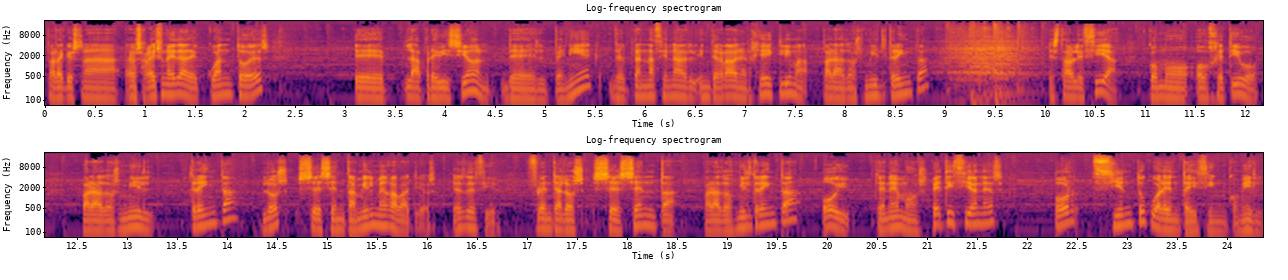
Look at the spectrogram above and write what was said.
Para que os, hagáis una idea de cuánto es, eh, la previsión del PENIEC, del Plan Nacional Integrado de Energía y Clima para 2030, establecía como objetivo para 2030 los 60.000 megavatios. Es decir, frente a los 60 para 2030, hoy tenemos peticiones por 145.000.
